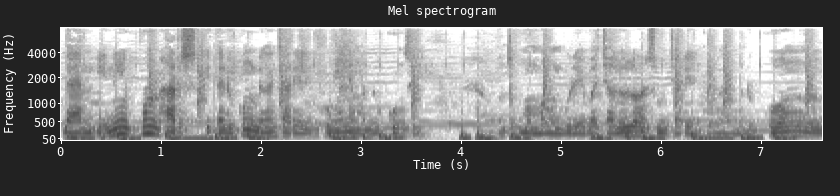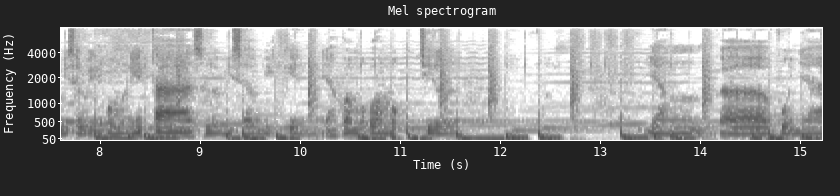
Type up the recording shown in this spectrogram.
Dan ini pun harus kita dukung dengan cari lingkungan yang mendukung sih. Untuk membangun budaya baca lu lo harus mencari lingkungan yang mendukung lu bisa bikin komunitas lu bisa bikin ya kelompok-kelompok kecil yang uh, punya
